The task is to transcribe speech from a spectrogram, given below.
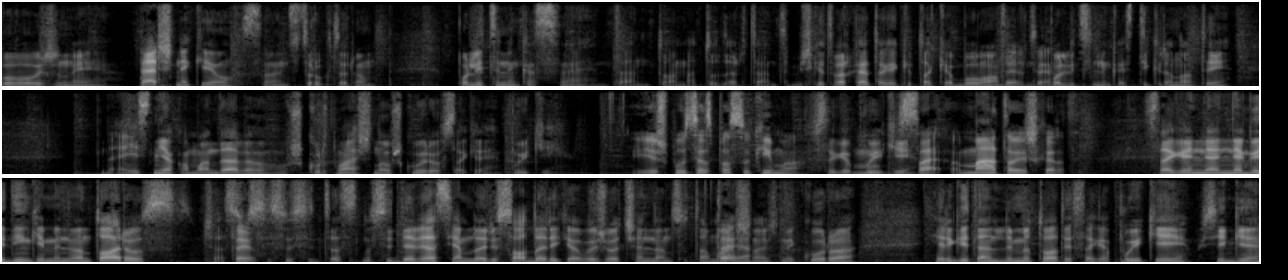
buvau, žinai, peršnekėjau su instruktorium. Policininkas e, ten tuo metu dar ten, biškit tvarka tokia kitokia buvo. Taip, taip. Policininkas tikrino, tai ne, jis nieko man davė, užkurt mašiną, užkūriau, sakė, puikiai. Iš pusės pasukimo. Sakė, puikiai. Sa mato iškart. Sakė, ne, negadinkim inventoriaus, čia Taip. susi, susitas nusidėvės, jam dar į sodą reikia važiuoti šiandien su tą mašiną, žinai, kūro. Irgi ten limituotai, sakė, puikiai, sygi,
